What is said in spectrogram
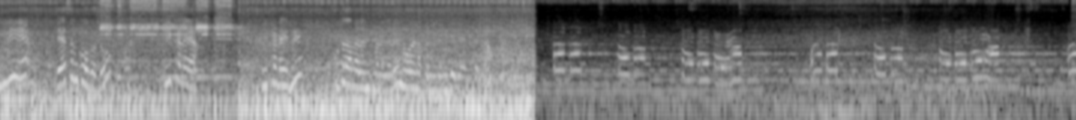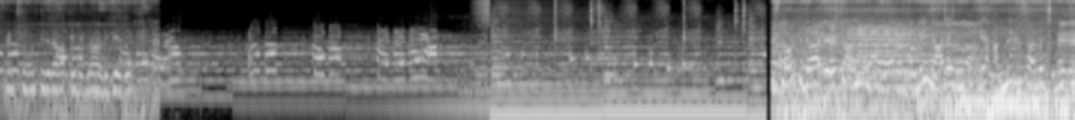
ಇಲ್ಲಿ ದೇವಸ್ಥಾನಕ್ಕೆ ಹೋಗೋದು. ಈ ಕಡೆ ಈ ಕಡೆ ಇಲ್ಲಿ ಊಟದ ಅರೇಂಜ್ ಮಾಡಿದ್ದಾರೆ. ನೋಡೋಣ ಬನ್ನಿ ಹೆಂಗಿದೆ ಅಂತೆಲ್ಲ. ಫ್ರೆಂಡ್ಸ್ ನೋಡ್ತಿದ್ದೀರಾ? ಇದೆಲ್ಲ ಅಡುಗೆದು. ನೋಡ್ತಿದ್ದೀರಾ ಎಷ್ಟು ಅರೇಂಜ್ಮೆಂಟ್ ಮಾಡಿದ್ದಾರೆ ಅಂತೇಳಿ ನಾಳೆ ಊಟಕ್ಕೆ ಹನ್ನೆರಡು ಸಾವಿರ ಜನಕ್ಕೆ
